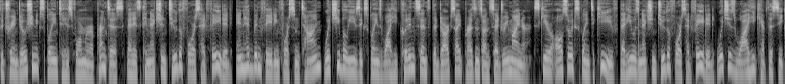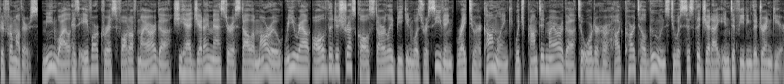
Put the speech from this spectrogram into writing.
the Trandoshan explained to his former former apprentice that his connection to the Force had faded and had been fading for some time, which he believes explains why he couldn't sense the dark side presence on Sedri Minor. Sskeer also explained to Keeve that his connection to the Force had faded, which is why he kept the secret from others. Meanwhile, as Avar Kriss fought off Myarga, she had Jedi Master Istala Marru reroute all of the distress calls Starlight Beacon was receiving right to her comlink, which prompted Myarga to order her Hutt cartel goons to assist the Jedi in defeating the Drengir.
